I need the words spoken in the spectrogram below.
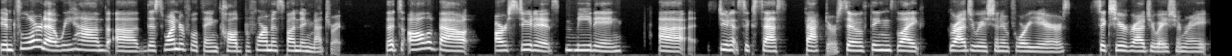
in Florida, we have uh, this wonderful thing called performance funding metric. That's all about our students meeting uh, student success factors. So things like graduation in four years, six year graduation rate,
